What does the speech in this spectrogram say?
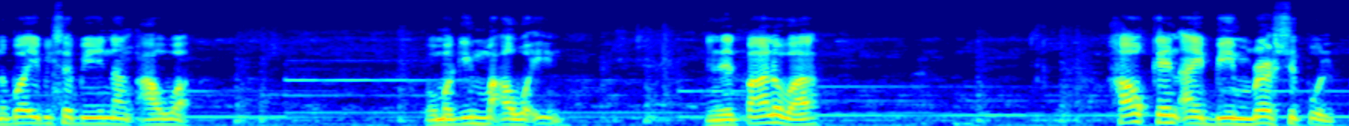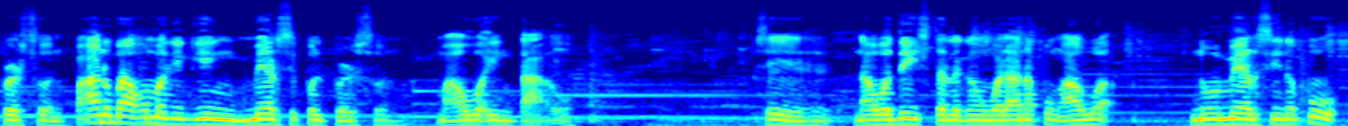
Ano ba ibig sabihin ng awa? O maging maawain? And then pangalawa How can I be merciful person? Paano ba ako magiging merciful person? Maawaing tao. Kasi nowadays talagang wala na pong awa. No mercy na po.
